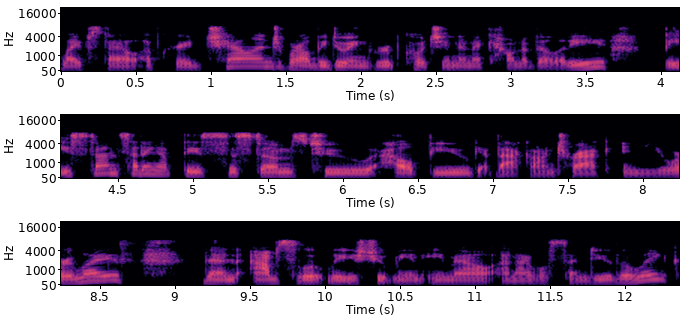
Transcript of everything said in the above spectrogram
Lifestyle Upgrade Challenge, where I'll be doing group coaching and accountability based on setting up these systems to help you get back on track in your life, then absolutely shoot me an email and I will send you the link.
